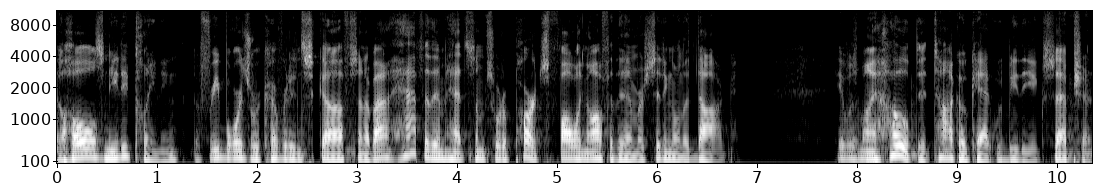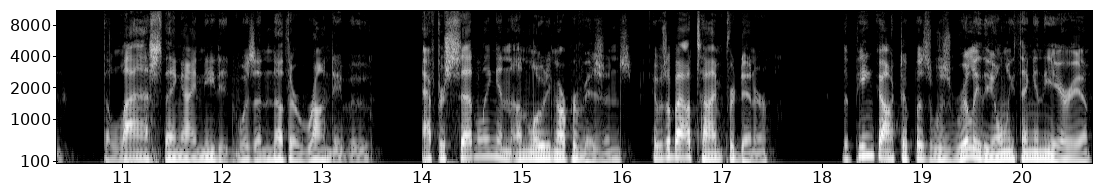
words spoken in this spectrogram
The hulls needed cleaning, the freeboards were covered in scuffs, and about half of them had some sort of parts falling off of them or sitting on the dock. It was my hope that Taco Cat would be the exception. The last thing I needed was another rendezvous. After settling and unloading our provisions, it was about time for dinner. The pink octopus was really the only thing in the area,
